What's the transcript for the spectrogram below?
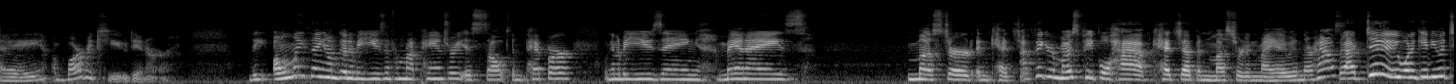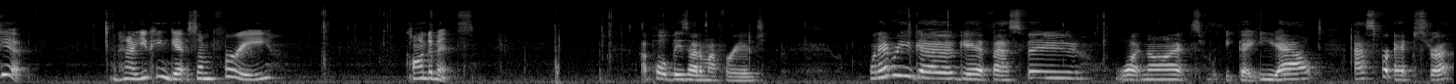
a barbecue dinner. The only thing I'm gonna be using from my pantry is salt and pepper. I'm gonna be using mayonnaise, mustard, and ketchup. I figure most people have ketchup and mustard and mayo in their house, but I do wanna give you a tip on how you can get some free condiments. I pulled these out of my fridge. Whenever you go get fast food, whatnot, eat out, ask for extra,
